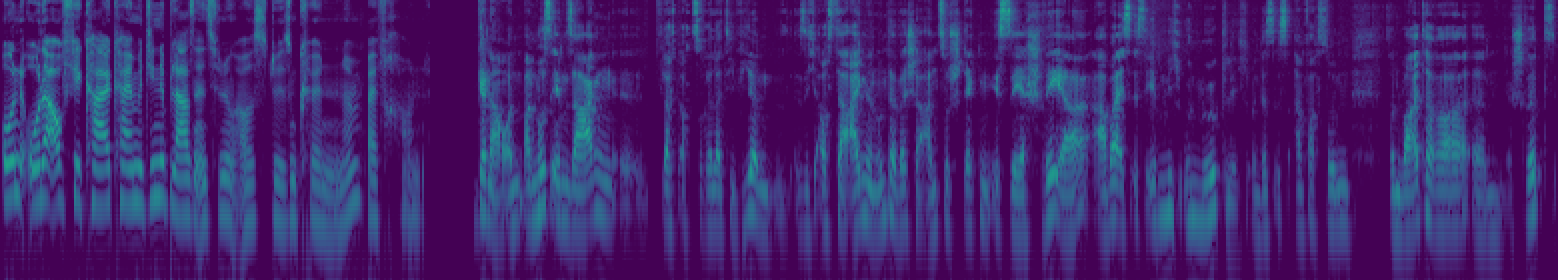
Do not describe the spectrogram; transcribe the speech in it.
Und, oder auch Fäkalkeime, die eine Blasenentzündung auslösen können ne, bei Frauen. Genau, und man muss eben sagen, äh, vielleicht auch zu relativieren, sich aus der eigenen Unterwäsche anzustecken, ist sehr schwer, aber es ist eben nicht unmöglich. Und das ist einfach so ein, so ein weiterer ähm, Schritt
